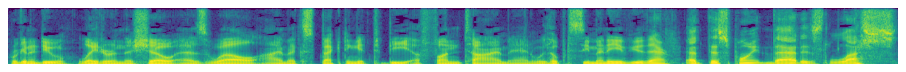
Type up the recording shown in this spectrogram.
we're going to do later in the show as well. I'm expecting it to be a fun time, and we hope to see many of you there. At this point, that is less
